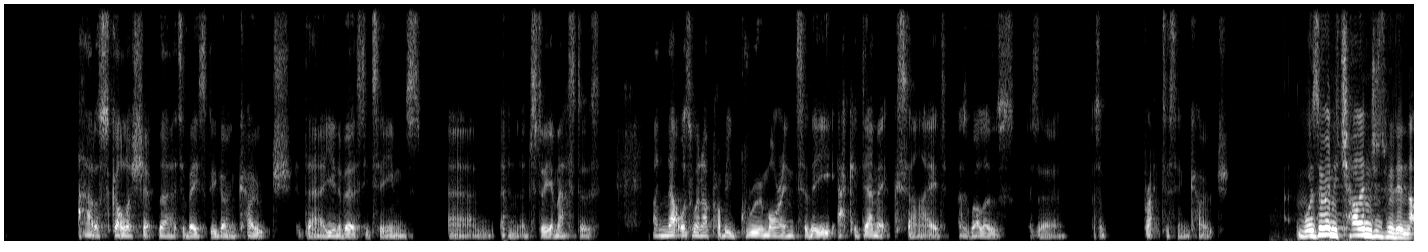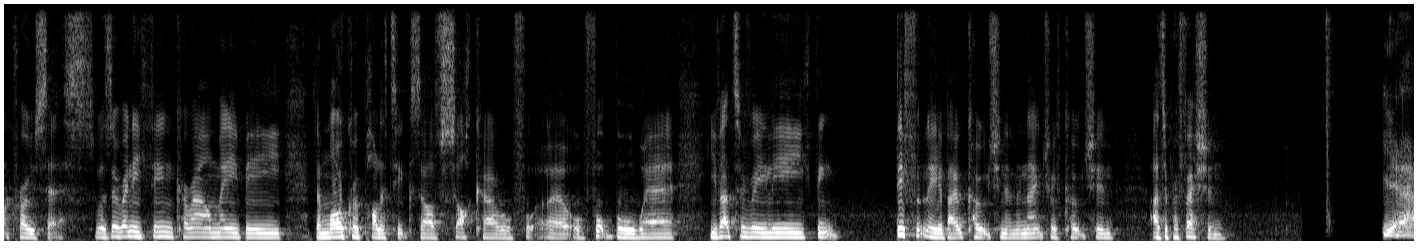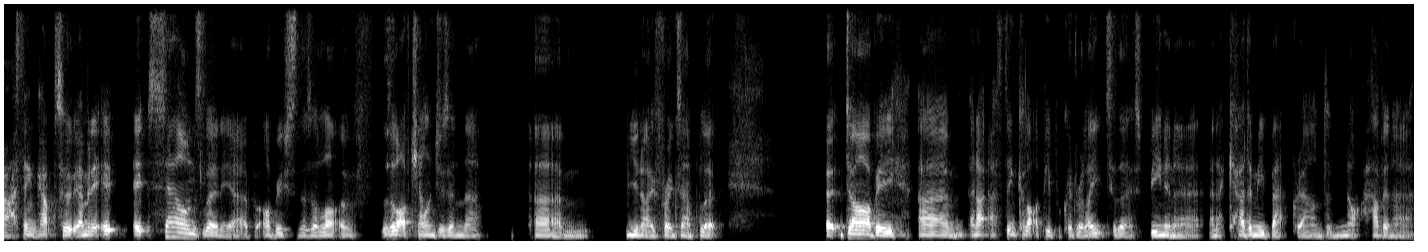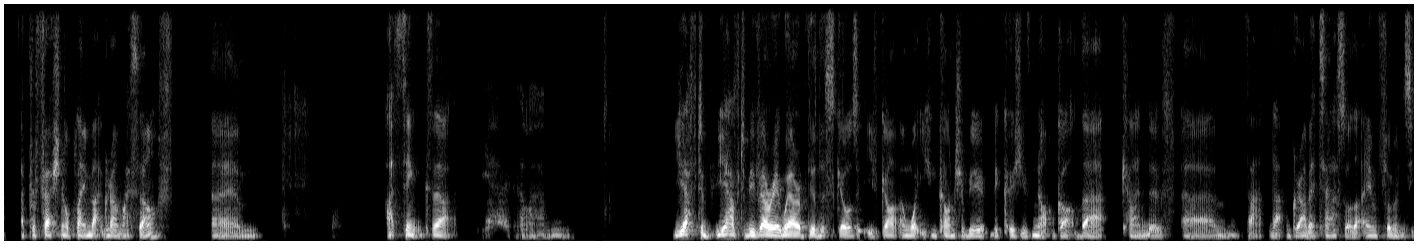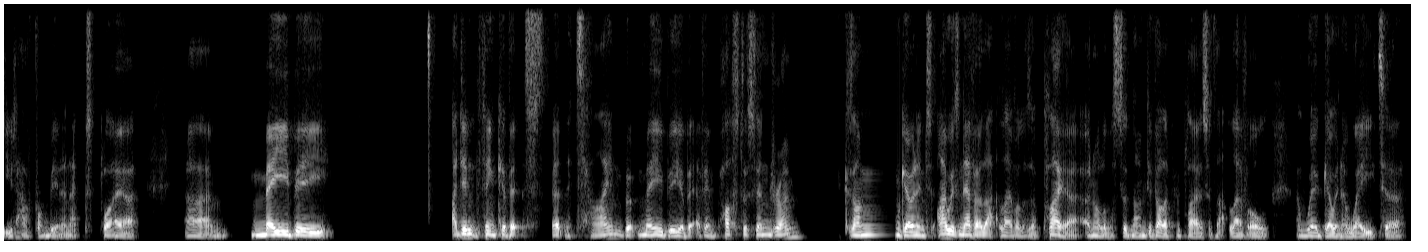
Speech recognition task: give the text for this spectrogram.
I had a scholarship there to basically go and coach their university teams um, and, and, study a masters, and that was when I probably grew more into the academic side as well as as a practicing coach. Was there any challenges within that process? Was there anything around maybe the micro politics of soccer or, uh, or football where you've had to really think differently about coaching and the nature of coaching as a profession? Yeah, I think absolutely. I mean, it it sounds linear, but obviously there's a lot of there's a lot of challenges in there. Um, you know, for example, at at Derby, um, and I, I, think a lot of people could relate to this, being in a, an academy background and not having a, a professional playing background myself. Um, I think that um, you have to you have to be very aware of the other skills that you've got and what you can contribute because you've not got that kind of um, that that gravitas or that influence that you'd have from being an ex-player. Um, maybe I didn't think of it at the time, but maybe a bit of imposter syndrome because I'm going into, I was never that level as a player. And all of a sudden I'm developing players of that level and we're going away to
